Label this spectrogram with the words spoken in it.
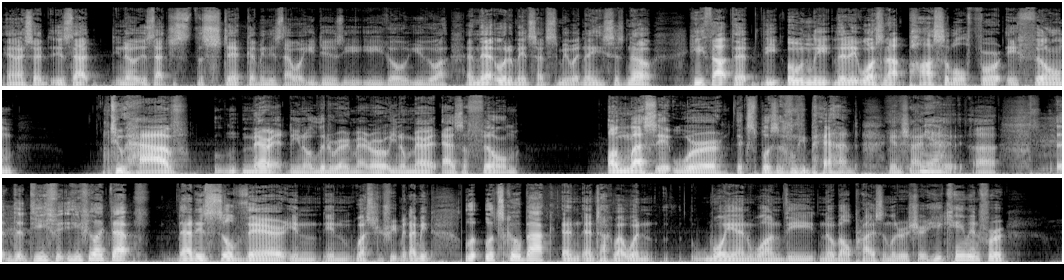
and I said, "Is that you know is that just the stick? I mean, is that what you do? Is you, you go you go?" Out? And that would have made sense to me. But no, he says no. He thought that the only that it was not possible for a film to have merit, you know, literary merit or you know merit as a film, unless it were explicitly banned in China. Yeah. Uh, do you do you feel like that? That is still there in, in Western treatment. I mean, l- let's go back and, and talk about when Mo won the Nobel Prize in Literature, he came in for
